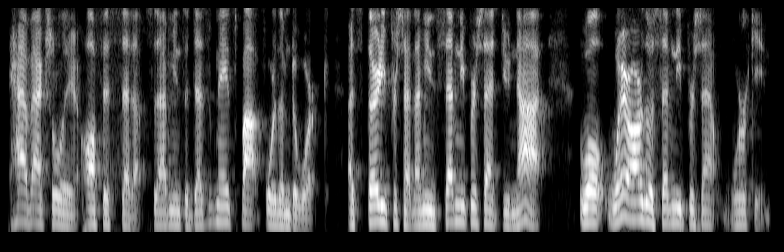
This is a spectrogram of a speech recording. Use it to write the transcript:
have actually an office set up. So that means a designated spot for them to work. That's 30%. That means 70% do not. Well, where are those 70% working?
